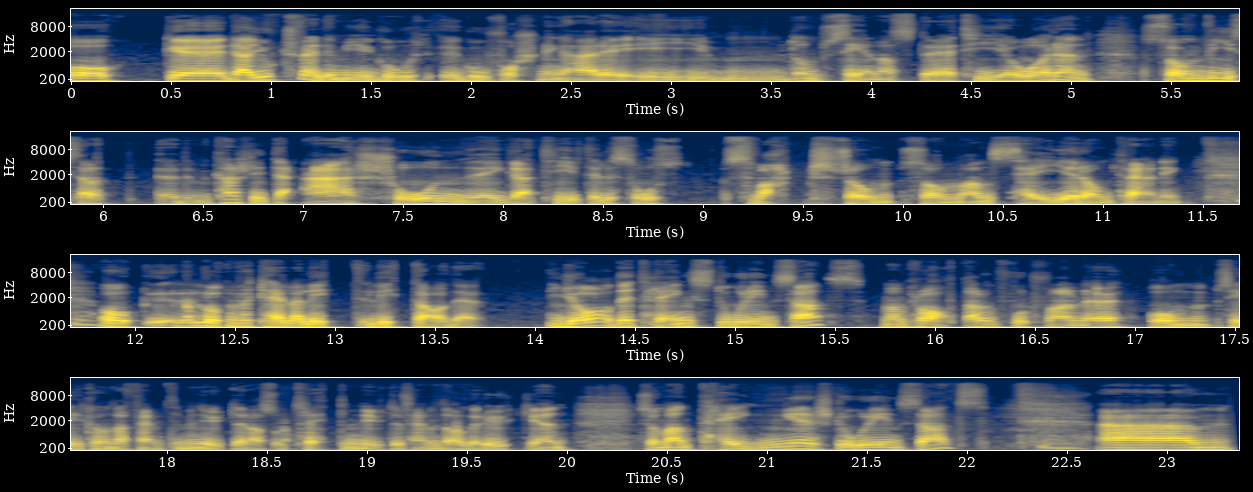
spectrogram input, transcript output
och eh, det har gjorts väldigt mycket god, god forskning här i de senaste tio åren som visar att det kanske inte är så negativt eller så svart som, som man säger om träning. Mm. Och låt mig förtälla lite, lite av det. Ja, det trängs stor insats. Man pratar fortfarande om cirka 150 minuter, alltså 30 minuter fem dagar i veckan. Så man tränger stor insats. Mm. Um,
